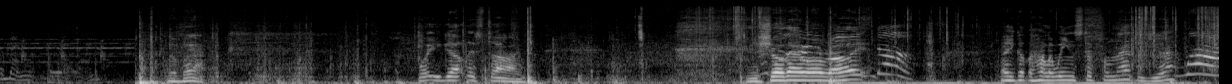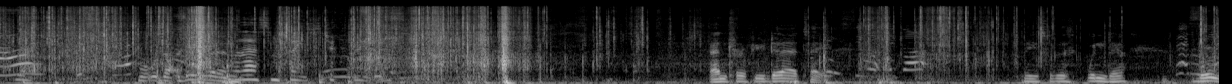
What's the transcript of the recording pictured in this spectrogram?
I better not do it then. We're back. What you got this time? You sure they're alright? Stop! Oh, you got the Halloween stuff from there, did you? Wow! What was that here then? Well, there's some things to check Enter if you dare, take. Let's see what they got. These for the window. Boom.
